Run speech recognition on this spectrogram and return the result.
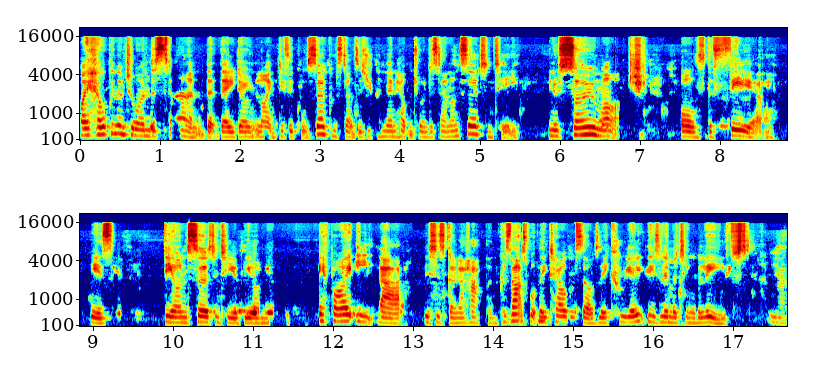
by helping them to understand that they don't like difficult circumstances, you can then help them to understand uncertainty. You know, so much of the fear is the uncertainty of the unknown. If I eat that, this is going to happen because that's what they tell themselves. They create these limiting beliefs. Yeah.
